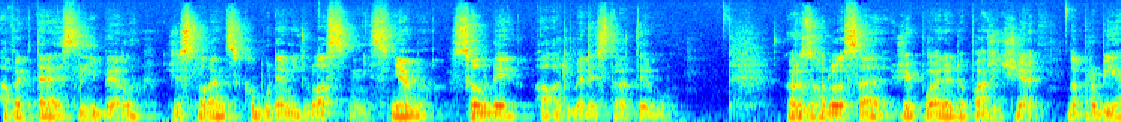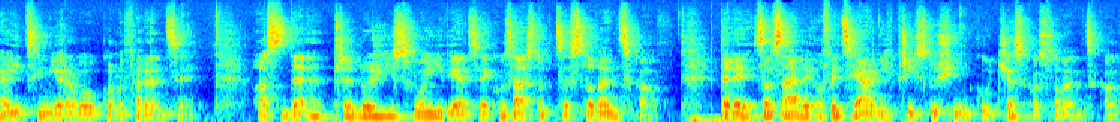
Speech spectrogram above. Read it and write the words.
a ve které slíbil, že Slovensko bude mít vlastní sněm, soudy a administrativu. Rozhodl se, že pojede do Paříže na probíhající mírovou konferenci a zde předloží svoji věc jako zástupce Slovenska, tedy za zády oficiálních příslušníků Československa.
